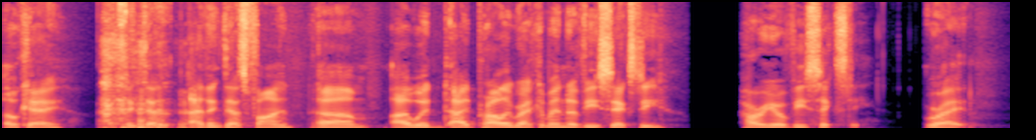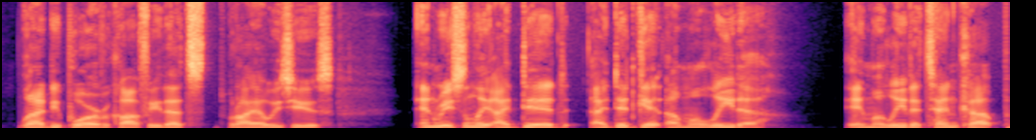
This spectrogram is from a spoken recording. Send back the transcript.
Okay. I think that I think that's fine. Um, I would I'd probably recommend a V60. Hario V60. Right. When I do pour over coffee, that's what I always use. And recently I did I did get a Melitta, a Melitta 10 cup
